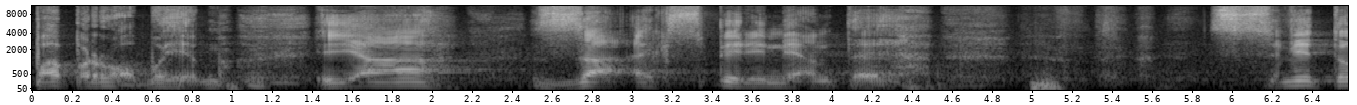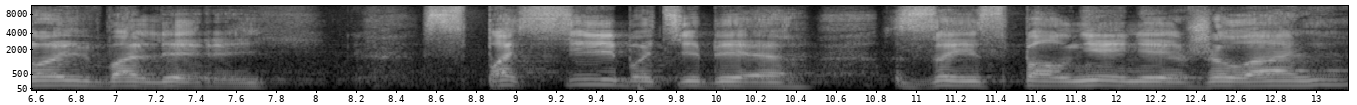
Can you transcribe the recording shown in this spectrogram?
попробуем. Я за эксперименты. Святой Валерий, спасибо тебе за исполнение желания.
